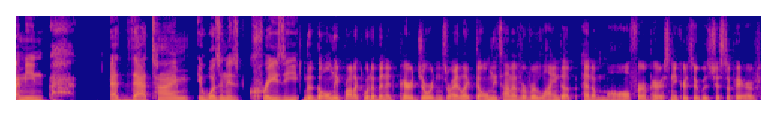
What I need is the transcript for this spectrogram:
i mean at that time, it wasn't as crazy. The, the only product would have been a pair of Jordans, right? Like the only time I've ever lined up at a mall for a pair of sneakers, it was just a pair of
